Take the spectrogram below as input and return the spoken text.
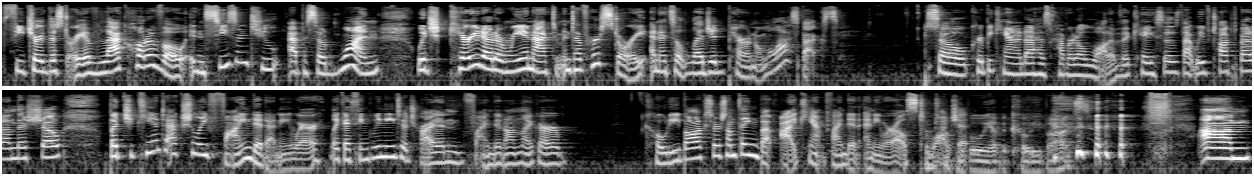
featured the story of La Corriveau in season 2 episode 1 which carried out a reenactment of her story and its alleged paranormal aspects so, Creepy Canada has covered a lot of the cases that we've talked about on this show, but you can't actually find it anywhere. Like, I think we need to try and find it on like our Kodi box or something, but I can't find it anywhere else to Tell watch it. we have a Kodi box. Um,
